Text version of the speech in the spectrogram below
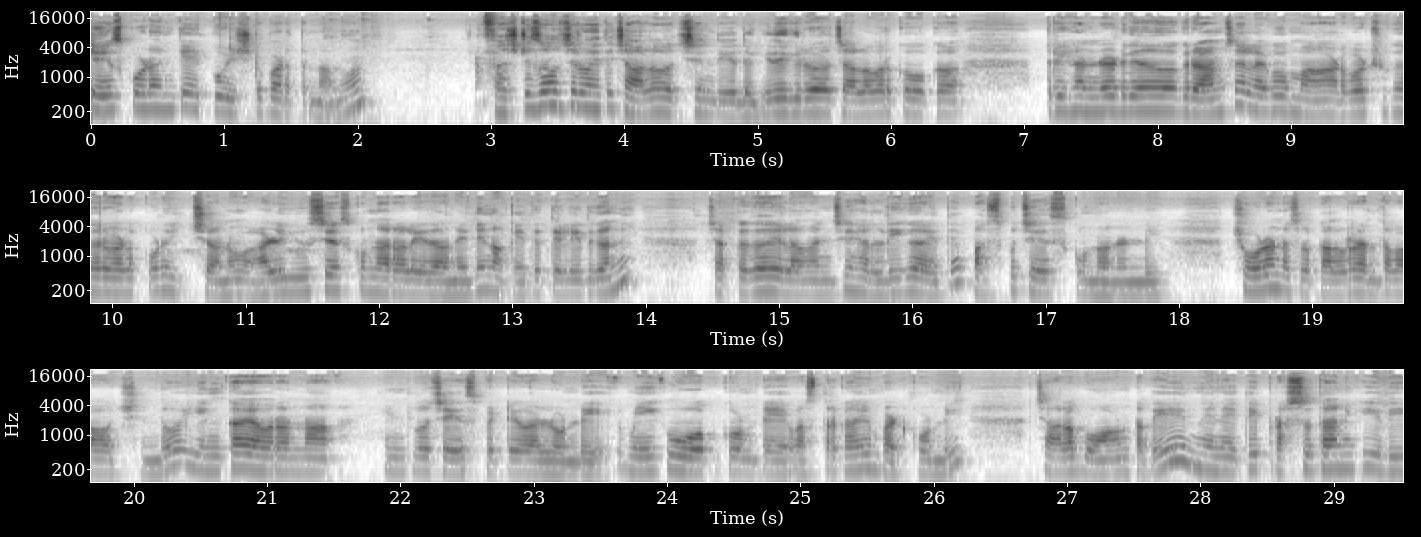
చేసుకోవడానికే ఎక్కువ ఇష్టపడుతున్నాను. ఫస్ట్ సంవత్సరం అయితే చాలా వచ్చింది. దగ్గర దగ్గర చాలా వరకు ఒక త్రీ హండ్రెడ్ గ్రామ్స్ అలాగో మా ఆడపడుచు గారు వాళ్ళకి కూడా ఇచ్చాను. వాళ్ళు యూస్ చేసుకున్నారా లేదా అనేది నాకైతే తెలియదు కానీ చక్కగా ఇలా మంచి హెల్దీగా అయితే పసుపు చేసుకున్నానండి. చూడండి అసలు కలర్ ఎంత బాగా వచ్చిందో. ఇంకా ఎవరన్నా ఇంట్లో చేసి పెట్టేవాళ్ళు ఉండి మీకు ఓపిక ఉంటే వస్త్రకాయం పట్టుకోండి. చాలా బాగుంటుంది. నేనైతే ప్రస్తుతానికి ఇది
